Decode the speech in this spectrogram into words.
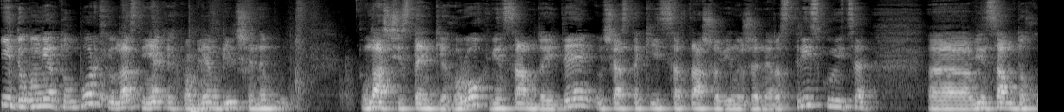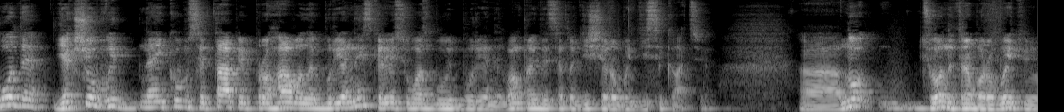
І до моменту уборки у нас ніяких проблем більше не буде. У нас чистенький горох, він сам дойде. Зараз такі сорта, що він вже не розтріскується. Е, він сам доходить. Якщо ви на якомусь етапі прогавили бур'яни, скоріше у вас будуть бур'яни. Вам прийдеться тоді ще робити десікацію. Е, ну, цього не треба робити,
